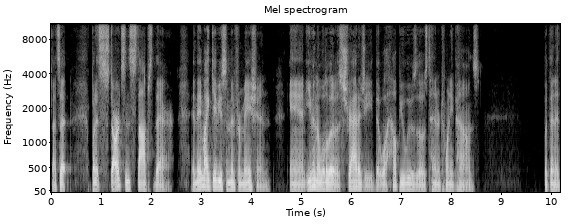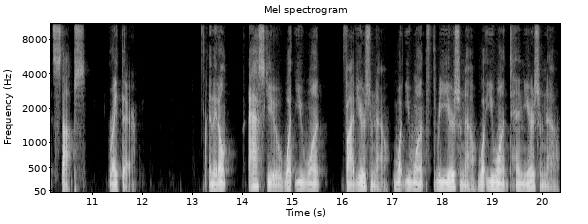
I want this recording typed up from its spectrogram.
That's it. But it starts and stops there. And they might give you some information and even a little bit of a strategy that will help you lose those 10 or 20 pounds. But then it stops right there. And they don't ask you what you want five years from now, what you want three years from now, what you want 10 years from now.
